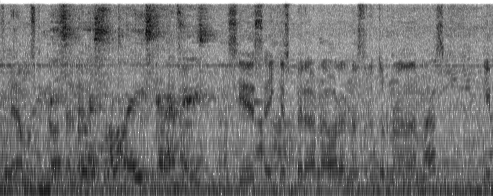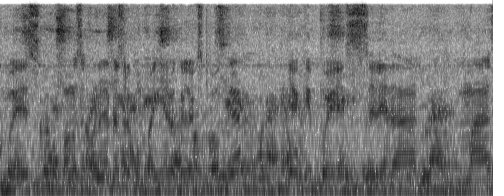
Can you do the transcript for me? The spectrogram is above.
Esperamos que todo salga bien. Así es, hay que esperar ahora nuestro turno nada más y pues vamos a poner a nuestro compañero que lo exponga, ya que pues se le da más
